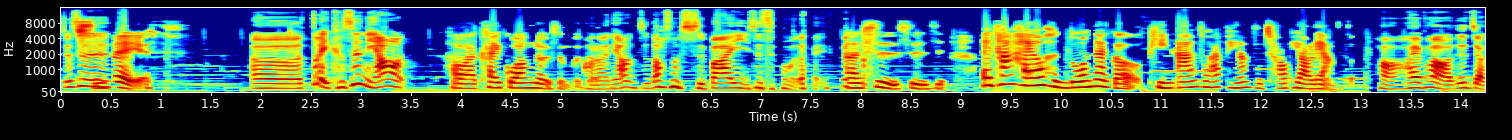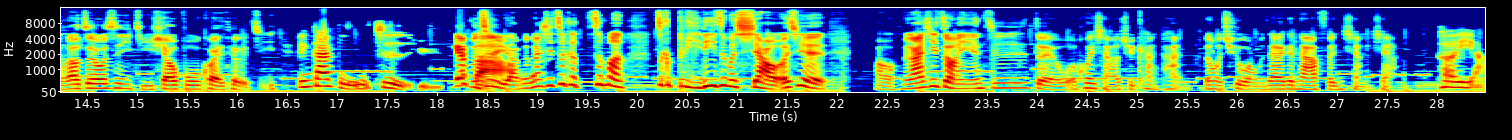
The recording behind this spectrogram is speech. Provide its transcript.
就是十倍耶。呃，对，可是你要好啊，开光了什么的。好了，你要知道十八亿是怎么来的。呃，是是是，哎、欸，它还有很多那个平安符，它平安符超漂亮的。好害怕啊！就讲到最后是一集消波块特辑，应该不至于，应该不至于啊，没关系。这个这么这个比例这么小，而且好没关系。总而言之，对我会想要去看看，等我去完，我再来跟大家分享一下。可以啊，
